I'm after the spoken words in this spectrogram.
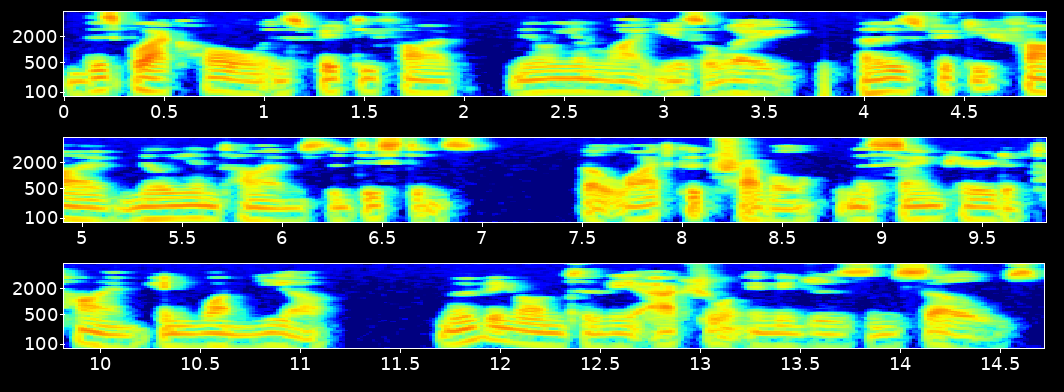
This black hole is 55 million light years away. That is 55 million times the distance that light could travel in the same period of time in one year. Moving on to the actual images themselves,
